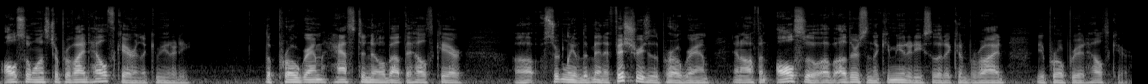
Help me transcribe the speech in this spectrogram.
also wants to provide health care in the community. The program has to know about the health care, uh, certainly of the beneficiaries of the program, and often also of others in the community so that it can provide the appropriate health care.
